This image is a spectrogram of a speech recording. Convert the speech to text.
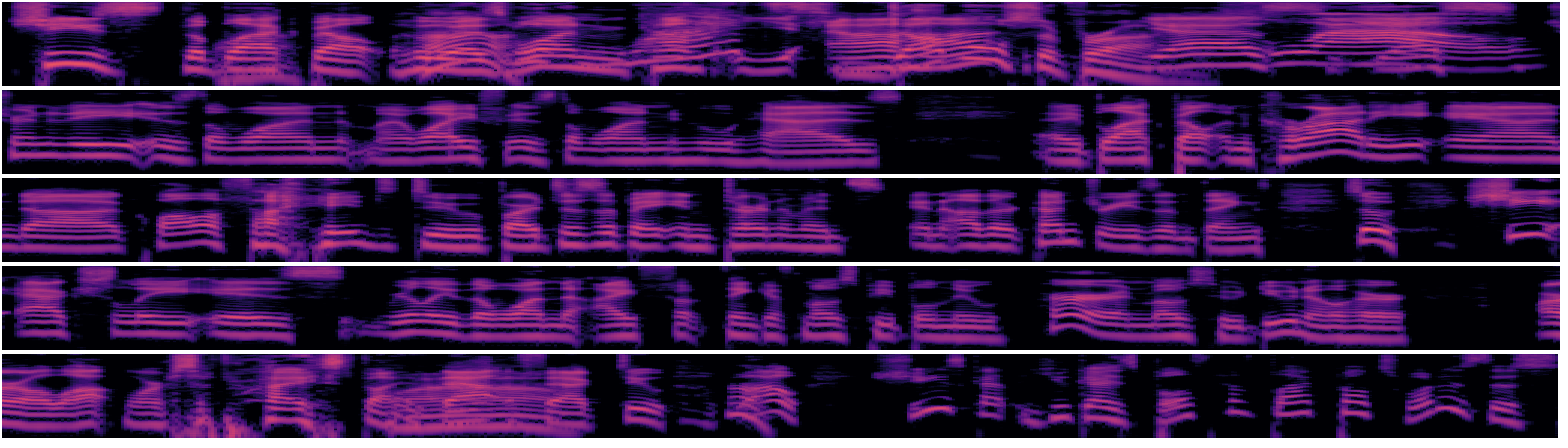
She's the black belt who has Huh. won. com- What? Yeah, uh-huh. Double surprise. Yes. Wow. Yes. Trinity is the one. My wife is the one who has a black belt in karate and uh, qualified to participate in tournaments in other countries and things. So she actually is really the one that I f- think if most people knew her and most who do know her are a lot more surprised by Wow. that fact too. Wow, she's got you guys both have black belts. What does this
